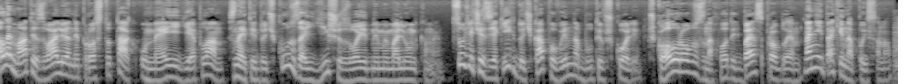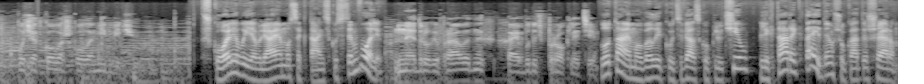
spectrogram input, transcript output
Але мати звалює не просто так. У неї є план знайти дочку за її шизоїдними малюнками, судячи з яких дочка повинна бути в школі. Школу Роуз знаходить без проблем. На ній так і написано. Початкова школа Мідвіч. В школі виявляємо сектантську символіку. Недруги праведних хай будуть прокляті. Лутаємо велику зв'язку ключів, ліхтарик та йдемо шукати Шерон.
